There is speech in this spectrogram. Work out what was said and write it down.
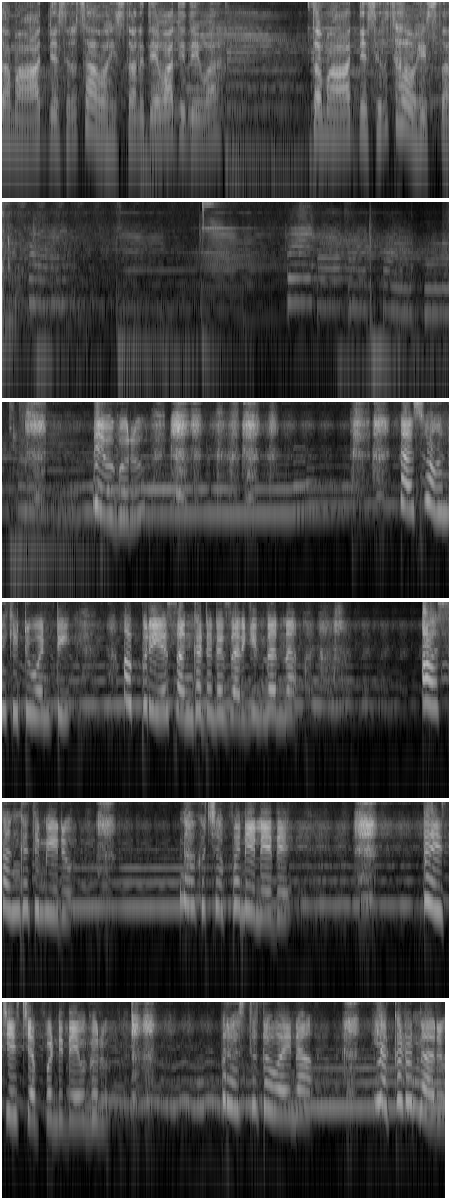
తమ ఆజ్ఞ శిరసా వహిస్తాను దేవాది దేవా తమ ఆజ్ఞ శిరసా వహిస్తాను. దేవగురు నా స్వామికి ఇటువంటి అప్రియ సంఘటన జరిగిందన్న ఆ సంగతి మీరు నాకు చెప్పనే లేదే. దయచేసి చెప్పండి దేవగురు ప్రస్తుతం ఆయన ఎక్కడున్నారు?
